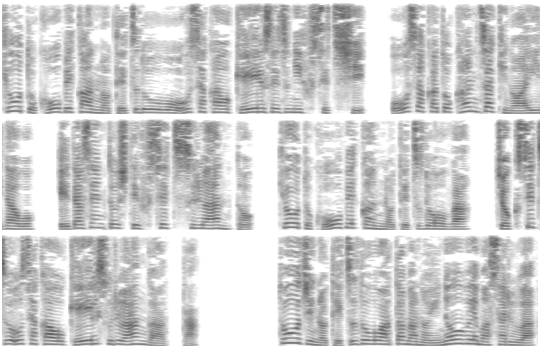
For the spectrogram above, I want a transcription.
京都神戸間の鉄道を大阪を経由せずに敷設し、大阪と神崎の間を枝線として敷設する案と、京都神戸間の鉄道が直接大阪を経由する案があった。当時の鉄道頭の井上勝は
